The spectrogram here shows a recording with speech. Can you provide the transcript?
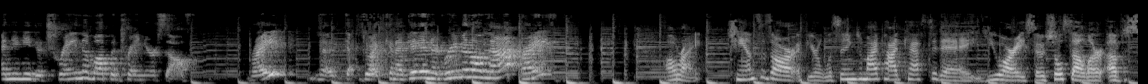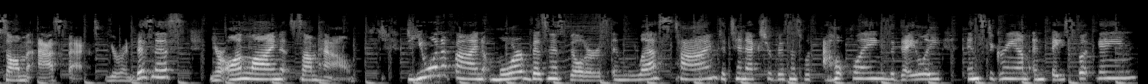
and you need to train them up and train yourself. Right? Do I, can I get an agreement on that? Right? All right. Chances are, if you're listening to my podcast today, you are a social seller of some aspect. You're in business, you're online somehow. Do you want to find more business builders in less time to 10x your business without playing the daily Instagram and Facebook game?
